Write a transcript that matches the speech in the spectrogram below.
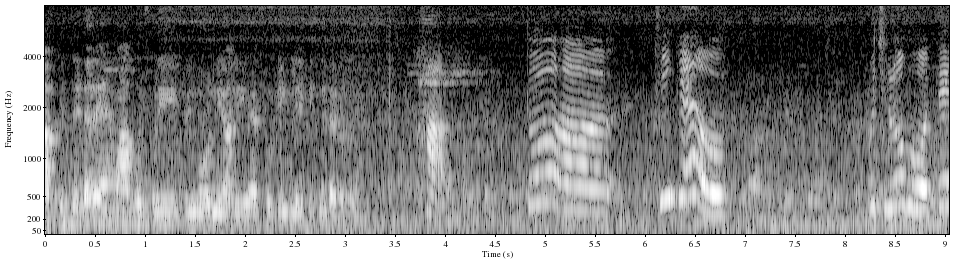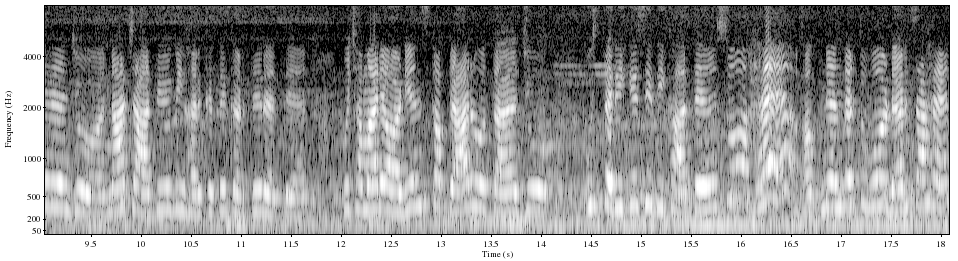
आप कितने डरे हैं? वहाँ भोजपुरी फ़िल्म होने वाली है शूटिंग के लिए कितने डरे हुए हैं? हाँ तो ठीक है कुछ लोग होते हैं जो ना चाहते हुए भी हरकतें करते रहते हैं। कुछ हमारे ऑडियंस का प्यार होता है जो उस तरीके से दिखाते हैं। सो है अपने अंदर तो वो डर सा है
